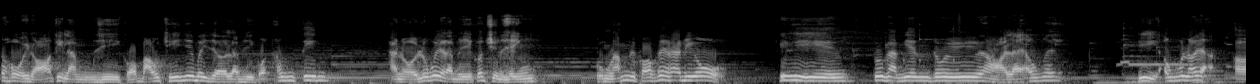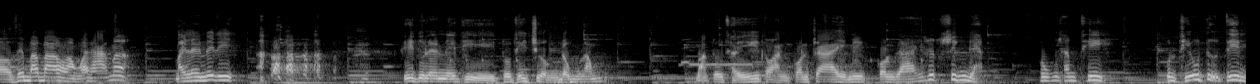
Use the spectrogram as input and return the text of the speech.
Hồi đó thì làm gì có báo chí như bây giờ, làm gì có thông tin. Hà nội lúc bây giờ làm gì có truyền hình. Cùng lắm thì có cái radio. Thế thì tôi ngạc nhiên tôi hỏi lại ông ấy. Thì ông có nói ạ ở cái ba ba hoàng hóa thám á, mày lên đấy đi. Khi tôi lên đấy thì tôi thấy trường đông lắm. Mà tôi thấy toàn con trai với con gái rất xinh đẹp. Không dám thi, còn thiếu tự tin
